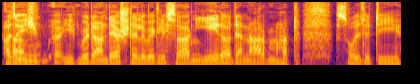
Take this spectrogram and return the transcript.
also ähm, ich, äh, ich würde an der Stelle wirklich sagen, jeder, der Narben hat, sollte die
